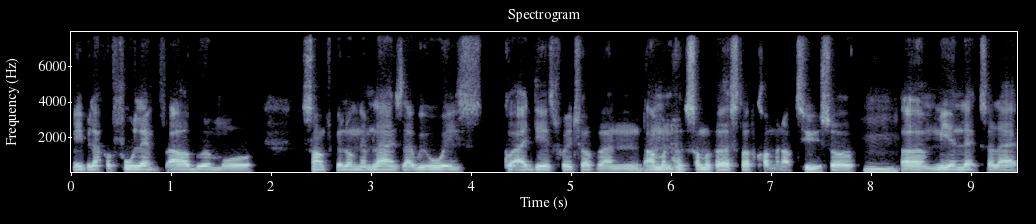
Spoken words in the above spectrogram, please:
maybe like a full length album or something along them lines. Like we always got ideas for each other, and I'm on some of her stuff coming up too. So um, me and Lex are like,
